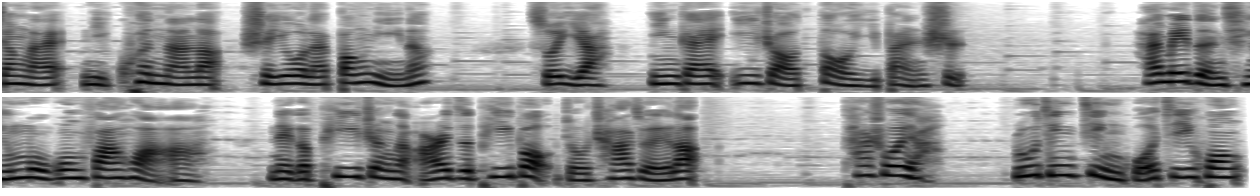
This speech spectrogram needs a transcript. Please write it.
将来你困难了，谁又来帮你呢？所以啊，应该依照道义办事。还没等秦穆公发话啊，那个批政的儿子批报就插嘴了。他说呀，如今晋国饥荒。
